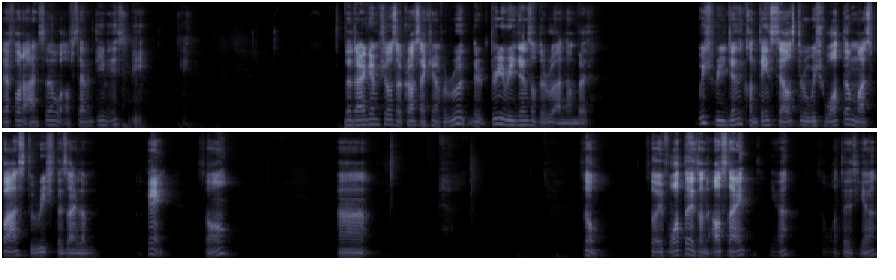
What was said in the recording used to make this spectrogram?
Therefore, the answer of 17 is B. The diagram shows a cross-section of a root. The three regions of the root are numbered. Which region contains cells through which water must pass to reach the xylem? Okay, so uh, so so if water is on the outside here, so water is here,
